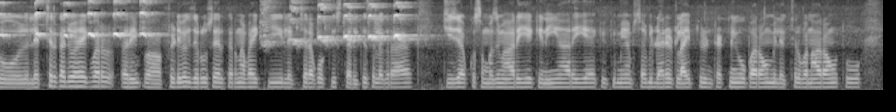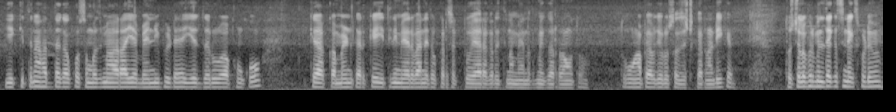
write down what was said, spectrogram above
तो लेक्चर का जो है, एक बार फीडबैक ज़रूर शेयर करना भाई कि लेक्चर आपको किस तरीके से लग रहा है, चीज़ें आपको समझ में आ रही है कि नहीं आ रही है, क्योंकि मैं आपसे अभी डायरेक्ट लाइव तो इंटरेक्ट नहीं हो पा रहा हूँ, मैं लेक्चर बना रहा हूँ तो ये कितना हद तक आपको समझ में आ रहा है, या बेनिफिट है, ये ज़रूर आप हमको क्या कमेंट करके इतनी मेहरबानी तो कर सकते हो यार अगर इतना मेहनत में कर रहा हूँ तो। तो वहाँ पे आप ज़रूर सजेस्ट करना, ठीक है? तो चलो फिर मिलते हैं किसी नेक्स्ट वीडियो में।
